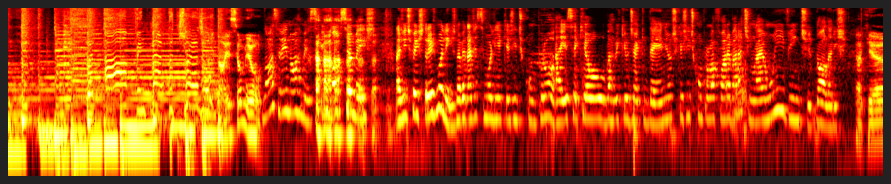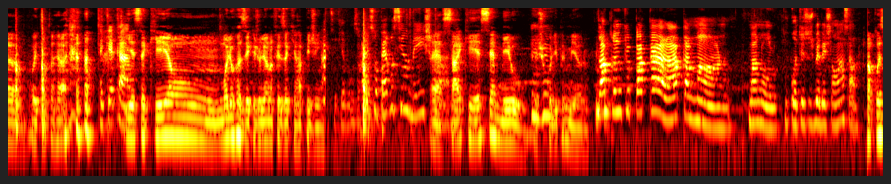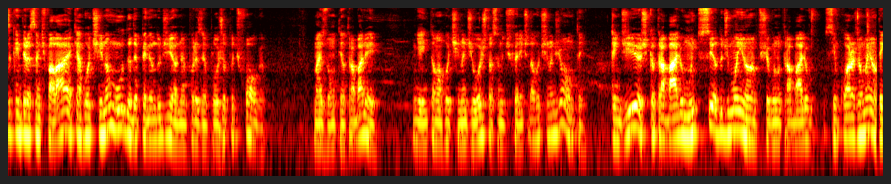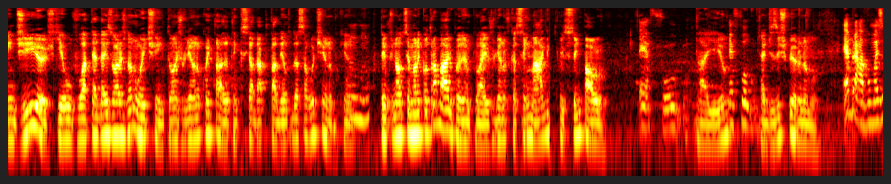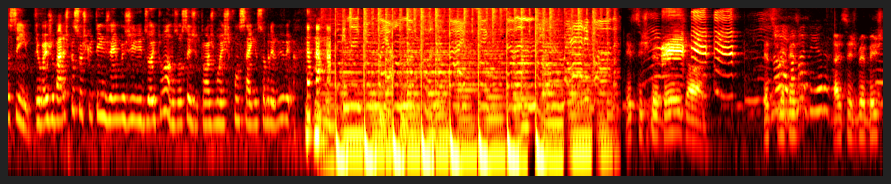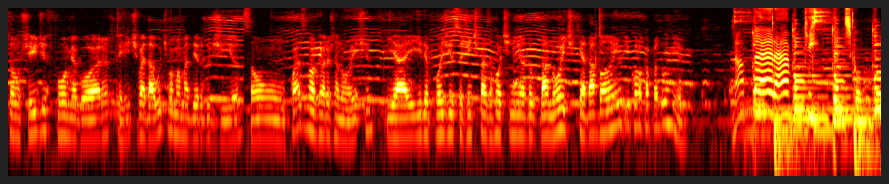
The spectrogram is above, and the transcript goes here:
Esse é o meu. Nossa, ele é enorme, esse irmão siamês. A gente fez três molinhos. Na verdade, esse molinho aqui a gente comprou. Aí esse aqui é o barbecue Jack Daniels, que a gente comprou lá fora, é baratinho. Lá é 1,20 dólares. Aqui é 80 reais. Aqui é caro. E esse aqui é um molho rosé que a Juliana fez aqui rapidinho. Esse aqui é bonzão. Olha, eu só pego o siamês, cara. É, sai que esse é meu. Eu escolhi primeiro. Tá quente pra caraca, mano. Manolo. Enquanto isso, os bebês estão lá na sala. Uma coisa que é interessante falar é que a rotina muda dependendo do dia, né? Por exemplo, hoje eu tô de folga. Mas ontem eu trabalhei. E aí, então a rotina de hoje está sendo diferente da rotina de ontem. Tem dias que eu trabalho muito cedo de manhã, chego no trabalho 5 horas da manhã. Tem dias que eu vou até 10 horas da noite. Então a Juliana, coitada, tem que se adaptar dentro dessa rotina. Porque tem final de semana que eu trabalho, por exemplo. Aí a Juliana fica sem Mag e sem Paulo. É fogo. Aí eu... É fogo. é desespero, né, amor? É brabo, mas assim, eu vejo várias pessoas que têm gêmeos de 18 anos, ou seja, então as mães conseguem sobreviver. Esses bebês, ó. Esses Não, é bebês. mamadeira. Esses bebês estão cheios de fome agora. A gente vai dar a última mamadeira do dia. São quase 9 horas da noite. E aí depois disso a gente faz a rotininha do- da noite, que é dar banho e colocar pra dormir. Not that I'm keeping score.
